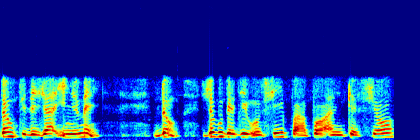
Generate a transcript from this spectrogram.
Donc c'est déjà inhumain. Donc, je voudrais dire aussi par rapport à une question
